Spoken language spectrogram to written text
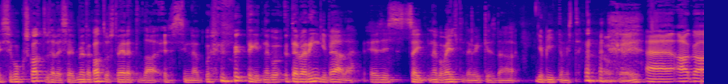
siis see kukkus katusele, siis said mööda katust veeretada ja siis sinna tegid nagu terve ringi peale ja siis said nagu vältida kõike seda jebiitamist okay. Äh, aga,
